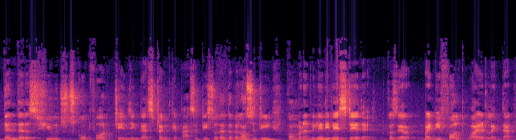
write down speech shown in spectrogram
then there is huge scope for changing their strength capacity so that the velocity component will anyway stay there because they're by default wired like that.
